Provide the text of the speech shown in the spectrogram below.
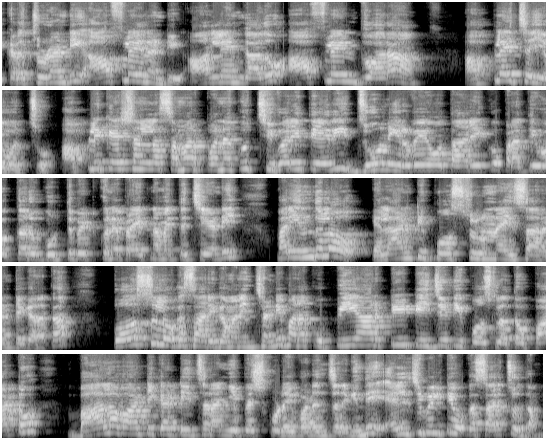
ఇక్కడ చూడండి ఆఫ్లైన్ అండి ఆన్లైన్ కాదు ఆఫ్లైన్ ద్వారా అప్లై చేయవచ్చు. అప్లికేషన్ల సమర్పణకు చివరి తేదీ జూన్ ఇరవయో తారీఖు ప్రతి ఒక్కరు గుర్తుపెట్టుకునే ప్రయత్నం అయితే చేయండి. మరి ఇందులో ఎలాంటి పోస్టులు ఉన్నాయి సార్ అంటే కనుక పోస్టులు ఒకసారి గమనించండి. మనకు పిఆర్టీ టీజీటీ పోస్టులతో పాటు బాలవాటిక టీచర్ అని చెప్పేసి కూడా ఇవ్వడం జరిగింది. ఎలిజిబిలిటీ ఒకసారి చూద్దాం.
